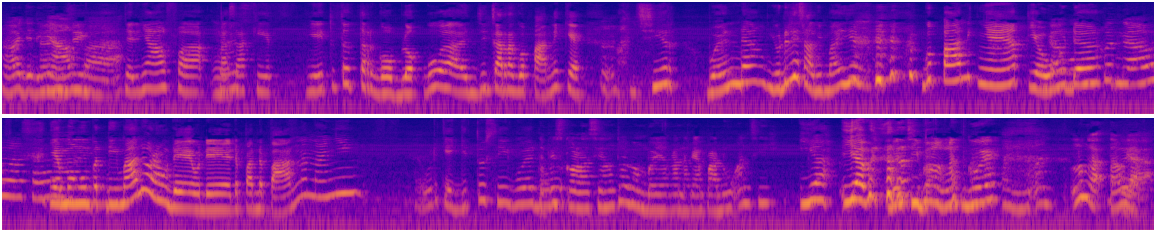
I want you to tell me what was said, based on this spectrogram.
Oh, jadinya Anjing. apa? jadinya alfa nggak sakit. Ya itu tuh tergoblok gue anjing. Karena gue panik ya. Anjir Bu Endang. Yaudah deh salim aja. Gue panik nyet. Ya udah. ya mau ngumpet di mana orang? Udah udah depan depanan anjing udah kayak gitu sih gue dulu Tapi sekolah siang tuh emang banyak anak yang panuan sih. iya iya benar Benci banget gue. Panuan. Lo nggak tahu ya? Nggak.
